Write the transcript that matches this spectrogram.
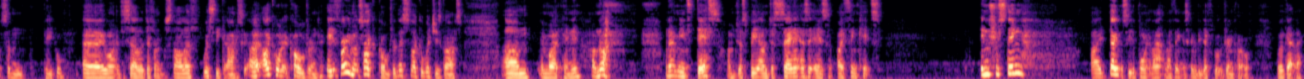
some people uh, who wanted to sell a different style of whiskey glass. I, I, call it a cauldron. It's very much like a cauldron. This is like a witch's glass, um, in my opinion. I'm not. I don't mean to diss. I'm just being. I'm just saying it as it is. I think it's interesting. I don't see the point of that, and I think it's going to be difficult to drink out of. We'll get there.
